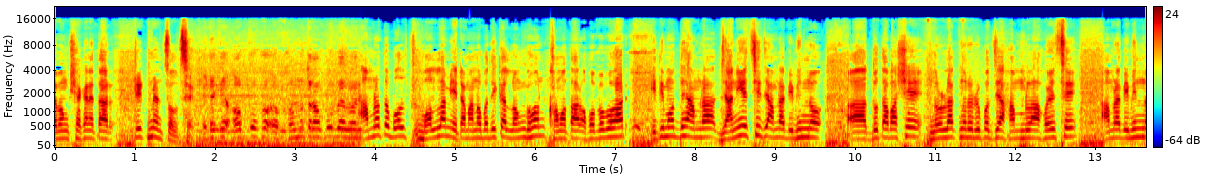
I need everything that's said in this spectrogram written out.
এবং সেখানে তার ট্রিটমেন্ট চলছে। আমরা তো বল- বললামই এটা মানবাধিকার লঙ্ঘন ক্ষমতার অপব্যবহার। ইতিমধ্যে আমরা জানিয়েছি যে আমরা বিভিন্ন দূতাবাসে নুরুল নুরের উপর যে হামলা হয়েছে আমরা বিভিন্ন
